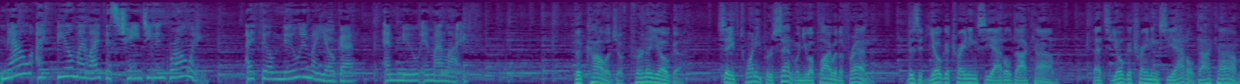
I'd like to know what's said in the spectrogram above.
Now I feel my life is changing and growing. I feel new in my yoga and new in my life. The College of Purna Yoga. Save 20% when you apply with a friend. Visit yogatrainingseattle.com. That's yogatrainingseattle.com.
